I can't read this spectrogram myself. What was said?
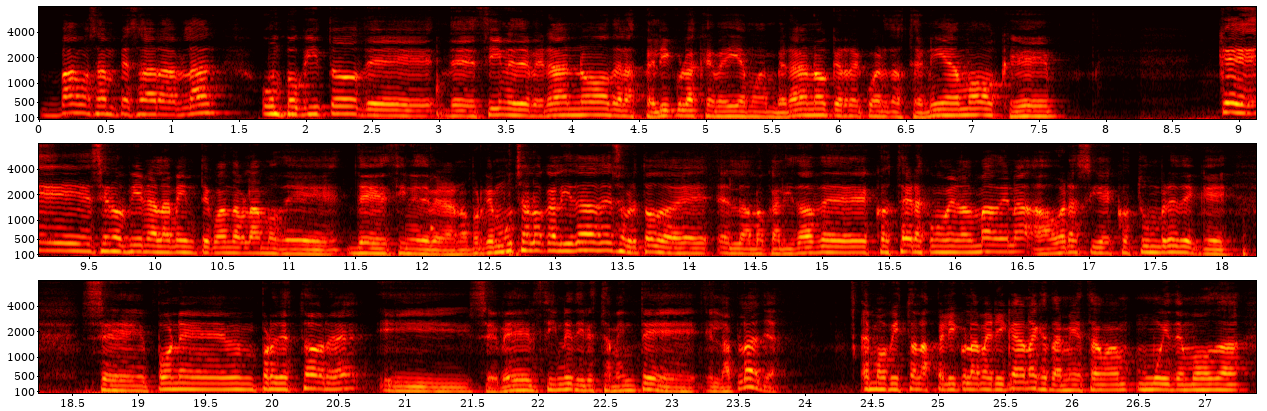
vamos a empezar a hablar un poquito de, cine de verano, de las películas que veíamos en verano, qué recuerdos teníamos, qué, qué se nos viene a la mente cuando hablamos de, cine de verano. Porque en muchas localidades, sobre todo en en las localidades costeras como Benalmádena, ahora sí es costumbre de que se ponen proyectores y se ve el cine directamente en la playa. Hemos visto las películas americanas que también estaban muy de moda.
